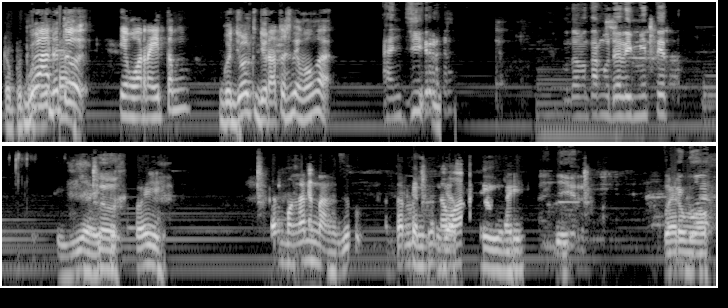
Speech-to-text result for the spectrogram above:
Rebut Gue ada tuh yang warna hitam. Gue jual 700 nih mau nggak? anjir mentang-mentang udah limited Iya itu. Loh. Woi. Kan mengenang Zu. Ntar lu Kan nawarin. anjir werewolf.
